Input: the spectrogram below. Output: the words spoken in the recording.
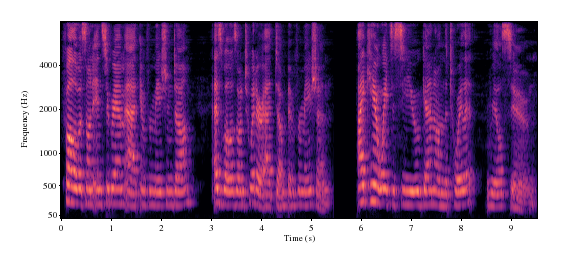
Follow us on Instagram at Information Dump as well as on Twitter at Dump Information. I can't wait to see you again on the toilet real soon.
